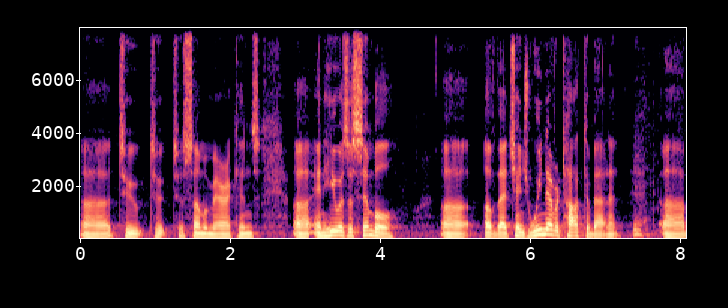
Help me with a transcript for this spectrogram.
uh, to, to, to some Americans. Uh, and he was a symbol uh, of that change. We never talked about it. Yeah. Uh,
